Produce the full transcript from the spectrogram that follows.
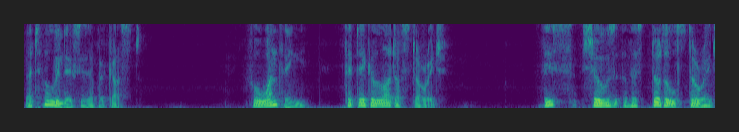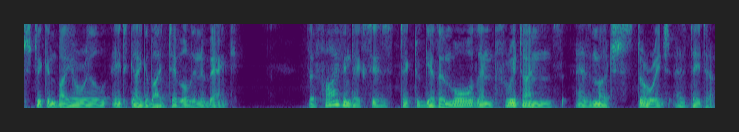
But all indexes have a cost. For one thing, they take a lot of storage. This shows the total storage taken by a real 8 GB table in a bank. The five indexes take together more than three times as much storage as data.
